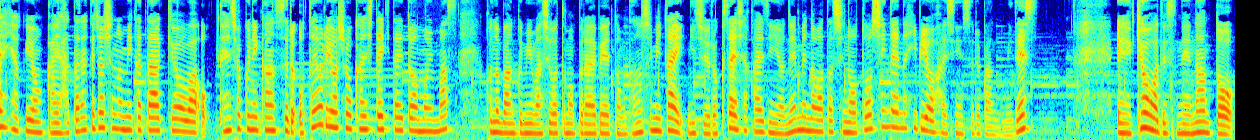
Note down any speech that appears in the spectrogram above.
第104回働く女子の味方、今日は転職に関するお便りを紹介していきたいと思います。この番組は仕事もプライベートも楽しみたい26歳社会人4年目の私の等身大の日々を配信する番組です。えー、今日はですね、なんと、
